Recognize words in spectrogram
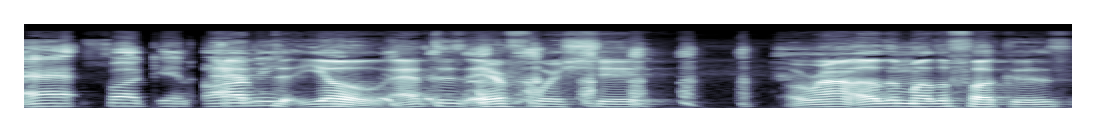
At fucking At army. the- yo, at this Air Force shit, around other motherfuckers,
